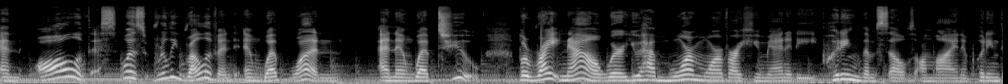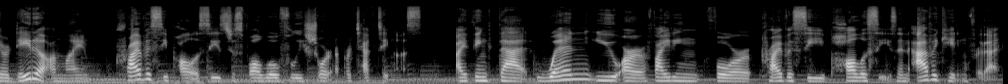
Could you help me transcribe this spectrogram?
And all of this was really relevant in Web 1 and in Web 2. But right now, where you have more and more of our humanity putting themselves online and putting their data online, privacy policies just fall woefully short of protecting us. I think that when you are fighting for privacy policies and advocating for that,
